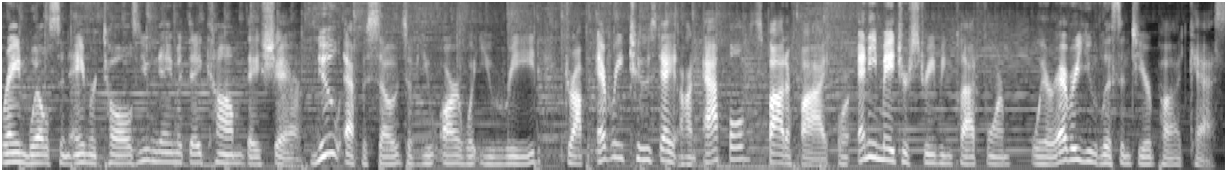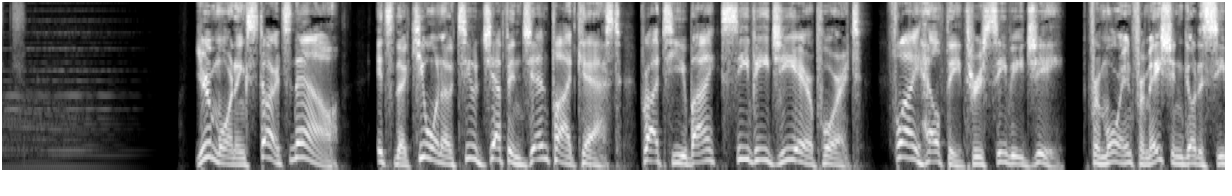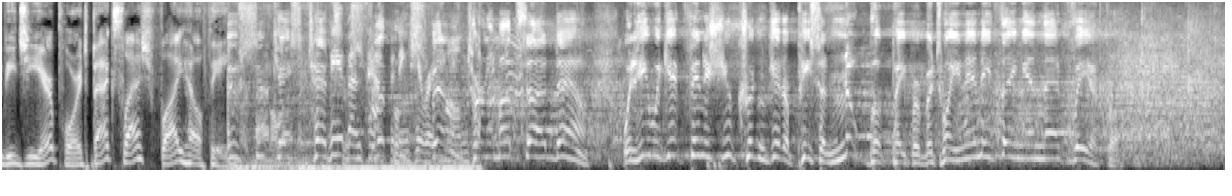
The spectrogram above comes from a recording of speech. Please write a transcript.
Rainn Wilson, Amor Towles, you name it, they come, they share. New episodes of You Are What You Read drop every Tuesday on Apple, Spotify, or any major streaming platform wherever you listen to your podcasts. Your morning starts now. It's the Q102 Jeff and Jen podcast brought to you by CVG Airport. Fly healthy through CVG. For more information, go to CVG Airport backslash fly healthy. Do suitcase Tetris. The event's flip happening 'em, here at spin 'em, home. Turn them upside down. When he would get finished, you couldn't get a piece of notebook paper between anything in that vehicle.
